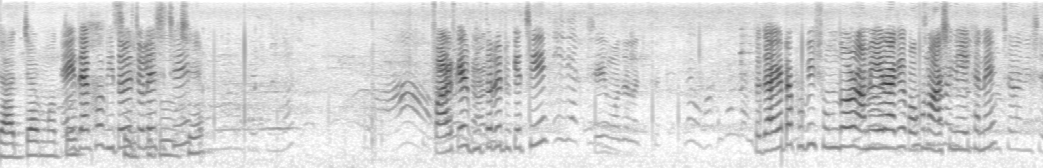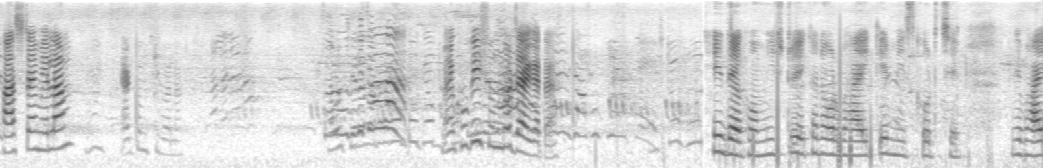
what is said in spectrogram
যার যার মতো দেখো, ভিতরে চলে এসেছি। পার্কের ভিতরে ঢুকেছি। সেই মজা লাগছে তো জায়গাটা খুবই সুন্দর। আমি এর আগে কখনো আসিনি এখানে। ফার্স্ট টাইম এলাম। একদম মানে খুবই সুন্দর জায়গাটা। এই দেখো মিষ্টু এখানে ওর ভাইকে মিস করছে। যে ভাই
